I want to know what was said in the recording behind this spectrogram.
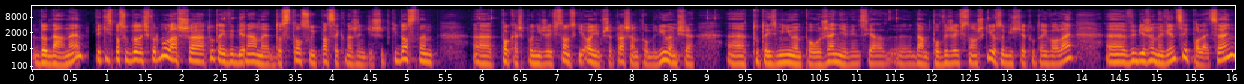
dodane. W jaki sposób dodać formularz? E, Tutaj wybieramy dostosuj pasek narzędzi szybki dostęp, pokaż poniżej wstążki. O nie, przepraszam, pomyliłem się. E, Tutaj zmieniłem położenie, więc ja e, dam powyżej wstążki. Osobiście tutaj wolę. E, Wybierzemy więcej poleceń.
